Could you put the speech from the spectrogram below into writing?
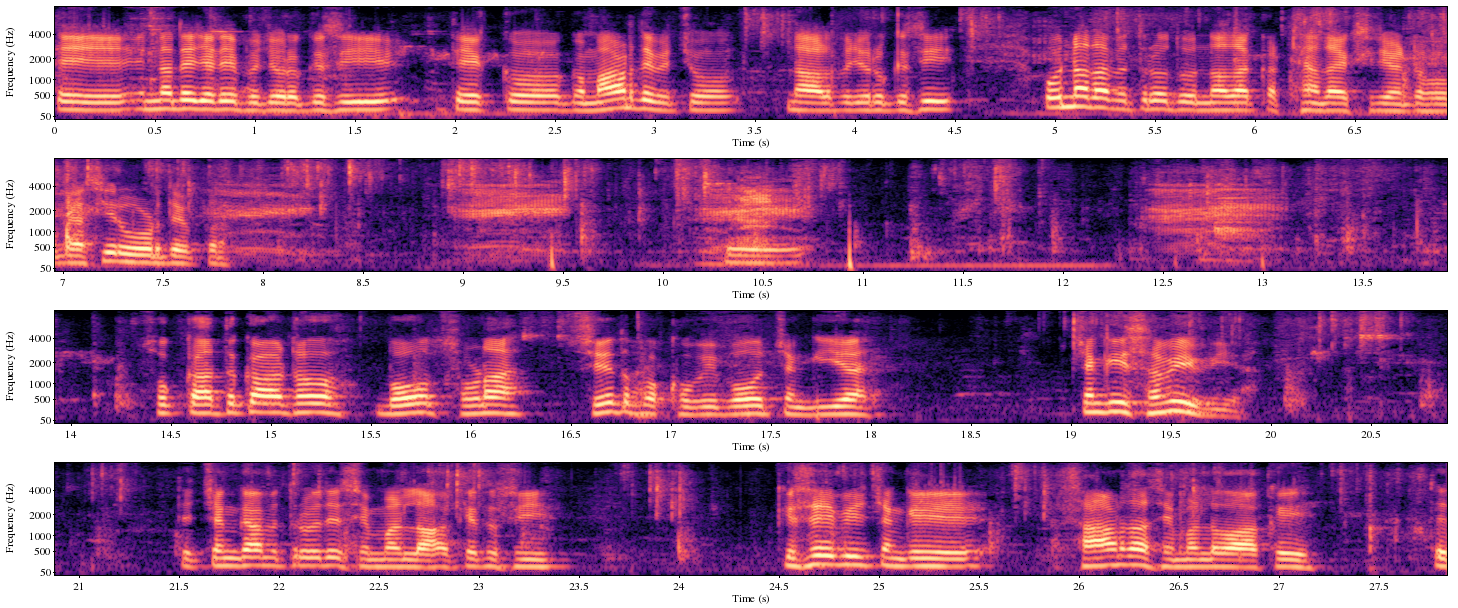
ਤੇ ਇਹਨਾਂ ਦੇ ਜਿਹੜੇ ਬਜ਼ੁਰਗ ਸੀ ਤੇ ਇੱਕ ਗਮਾੜ ਦੇ ਵਿੱਚੋਂ ਨਾਲ ਬਜ਼ੁਰਗ ਸੀ, ਉਹਨਾਂ ਦਾ ਮਿੱਤਰੋ ਦੋਨਾਂ ਦਾ ਇਕੱਠਿਆਂ ਦਾ ਐਕਸੀਡੈਂਟ ਹੋ ਗਿਆ ਸੀ ਰੋਡ ਦੇ ਉੱਪਰ। ਤੇ ਸੋ ਕੱਦ ਕਾਠ ਬਹੁਤ ਸੋਹਣਾ ਸਿਹਤ ਪੱਖੋਂ ਵੀ ਬਹੁਤ ਚੰਗੀ ਹੈ, ਚੰਗੀ ਸਮੀ ਵੀ ਹੈ। ਤੇ ਚੰਗਾ ਮਿੱਤਰੋ ਇਹਦੇ ਸਿਮਣ ਲਾ ਕੇ ਤੁਸੀਂ ਕਿਸੇ ਵੀ ਚੰਗੇ ਸਾਣ ਦਾ ਸਿਮਨ ਲਵਾ ਕੇ ਤੇ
